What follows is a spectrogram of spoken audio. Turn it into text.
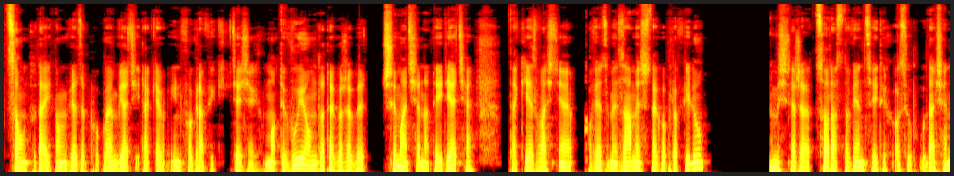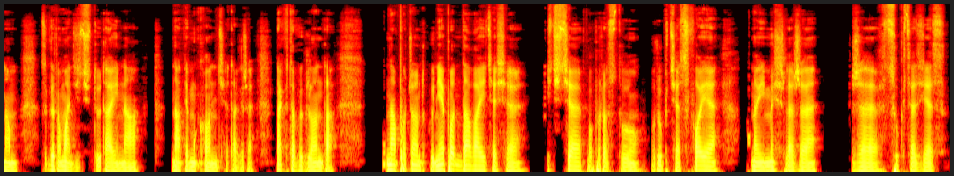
chcą tutaj tą wiedzę pogłębiać i takie infografiki gdzieś ich motywują do tego, żeby trzymać się na tej diecie. Taki jest właśnie, powiedzmy, zamysł tego profilu. Myślę, że coraz to więcej tych osób uda się nam zgromadzić tutaj na, na tym koncie. Także tak to wygląda. Na początku nie poddawajcie się, idźcie, po prostu róbcie swoje. No i myślę, że, że sukces jest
